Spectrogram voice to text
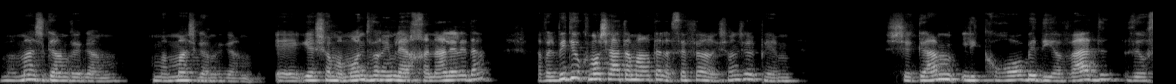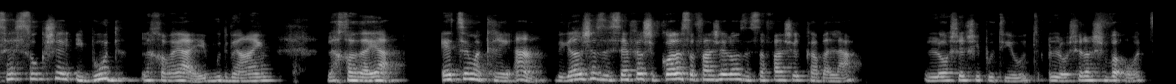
ממש גם וגם, ממש גם וגם. Uh, יש שם המון דברים להכנה ללידה, אבל בדיוק כמו שאת אמרת לספר הראשון של פם, שגם לקרוא בדיעבד זה עושה סוג של עיבוד לחוויה, עיבוד בעין לחוויה. עצם הקריאה, בגלל שזה ספר שכל השפה שלו זה שפה של קבלה, לא של שיפוטיות, לא של השוואות,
